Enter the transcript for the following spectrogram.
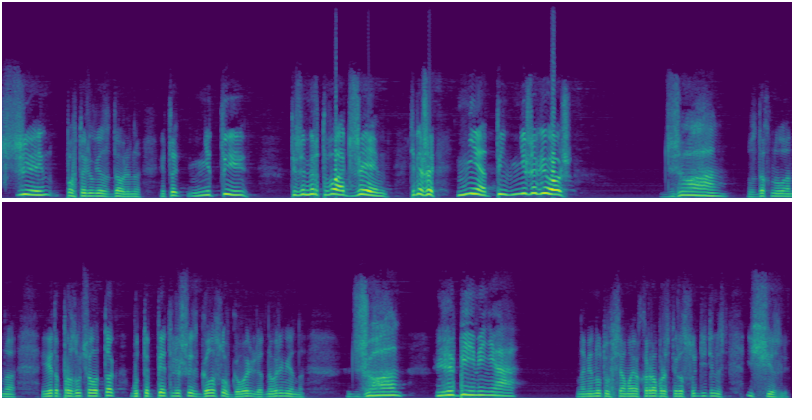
«Джейн!» — повторил я сдавленно. «Это не ты! Ты же мертва, Джейн! Тебя же нет! Ты не живешь!» «Джоан!» — вздохнула она, и это прозвучало так, будто пять или шесть голосов говорили одновременно. «Джоан, люби меня!» На минуту вся моя храбрость и рассудительность исчезли.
